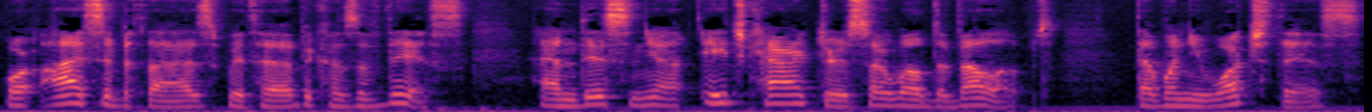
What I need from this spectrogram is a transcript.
or I sympathize with her because of this. And this, and you know, each character is so well developed that when you watch this,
